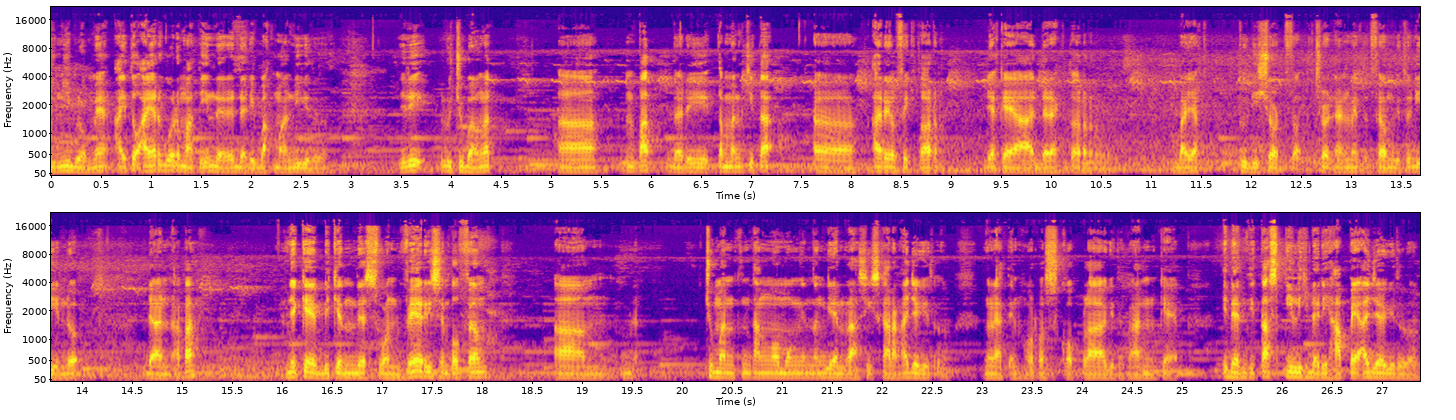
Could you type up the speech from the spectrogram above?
ini belum ya. Ah, itu air gue udah matiin dari dari bak mandi gitu. Jadi lucu banget Eh, empat dari teman kita eh, Ariel Victor. Dia kayak direktor banyak 2D short fil- short animated film gitu di Indo. Dan apa? Dia kayak bikin this one very simple film um, cuman tentang ngomongin tentang generasi sekarang aja gitu ngeliatin horoskop lah gitu kan kayak identitas pilih dari HP aja gitu loh.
